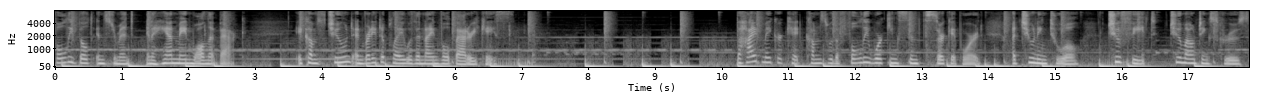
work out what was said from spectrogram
fully built instrument in a handmade walnut back. It comes tuned and ready to play with a 9 volt battery case. The Hyve Maker kit comes with a fully working synth circuit board, a tuning tool, two feet, two mounting screws,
